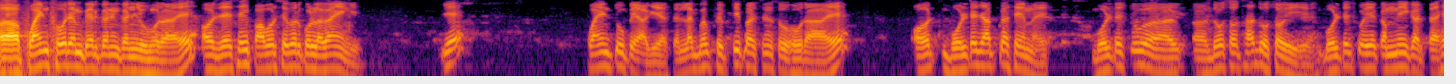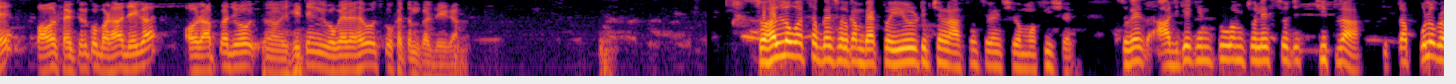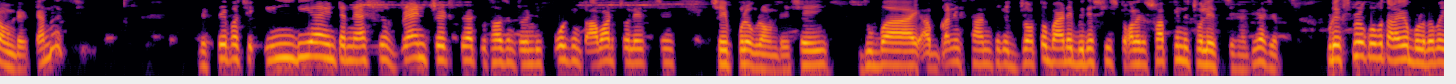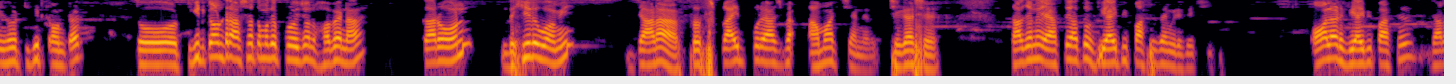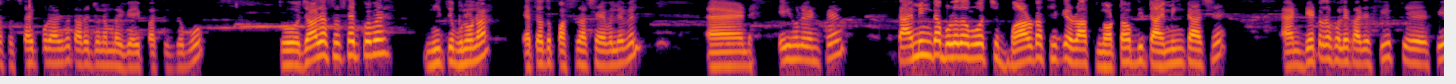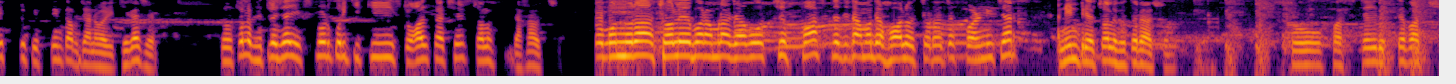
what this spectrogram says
point four ampere current consume हो रहा है और जैसे ही पावर सेवर को लगाएंगे ये पॉइंट टू पे आ गया सर लगभग फिफ्टी परसेंट हो रहा है और वोल्टेज आपका सेम है वोल्टेज टू दो सौ था दो सौ ही है वोल्टेज को ये कम नहीं करता है पावर फैक्टर को बढ़ा देगा और आपका जो हीटिंग वगैरह है उसको ख़त्म कर देगा so hello WhatsApp guys welcome back to YouTube channel Asan seven Shivam official so guys আজকে কিন্তু আমি চলে এসেছি হচ্ছে চিত্রা চিত্রা পোলো গ্রাউন্ডে কেন এসেছি দেখতেই পাচ্ছ India international grand trade fair two thousand twenty four কিন্তু আবার চলে এসেছে সেই পোলো গ্রাউন্ডে সেই দুবাই, আফগানিস্তান থেকে যত বাইরে বিদেশি স্টল আছে সব কিন্তু চলে এসেছে এখানে, ঠিক আছে? পুরো এক্সপ্লোর করব, তার আগে বলে দেবো, এই হলো টিকিট কাউন্টার তো টিকিট কাউন্টার আসা তোমাদের প্রয়োজন হবে না, কারণ দেখিয়ে দেবো আমি, যারা সাবস্ক্রাইব করে আসবে আমার চ্যানেল ঠিক আছে? তার জন্য এত এত ভিআইপি পাসেস আমি রেখেছি। অল আর ভিআইপি পাসেস যারা সাবস্ক্রাইব করে আসবে, তাদের জন্য আমরা ভিআইপি পাসেস দেবো। তো যারা যা সাবস্ক্রাইব করবে, নিতে ভুলো না। এত এত পাসেস আছে অ্যাভেলেবেল অ্যান্ড এই হলো এন্ট্রেন্স টাইমিংটা বলে দেবো হচ্ছে বারোটা থেকে রাত নটা অবধি টাইমিংটা আছে। অ্যান্ড ডেটও দেখো লেখা আছে fifth fifth to fifteenth of January ঠিক আছে? তো চলো ভেতরে যাই এক্সপ্লোর করি কি কি স্টলস আছে। চলো, দেখা হচ্ছে। তো বন্ধুরা, চলো এবার আমরা যাব হচ্ছে ফার্স্ট যেটা আমাদের হল হচ্ছে, ওটা হচ্ছে ফার্নিচার অ্যান্ড ইন্টেরিয়ার চলো ভেতরে আসো। সো ফার্স্টেই দেখতে পাচ্ছ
